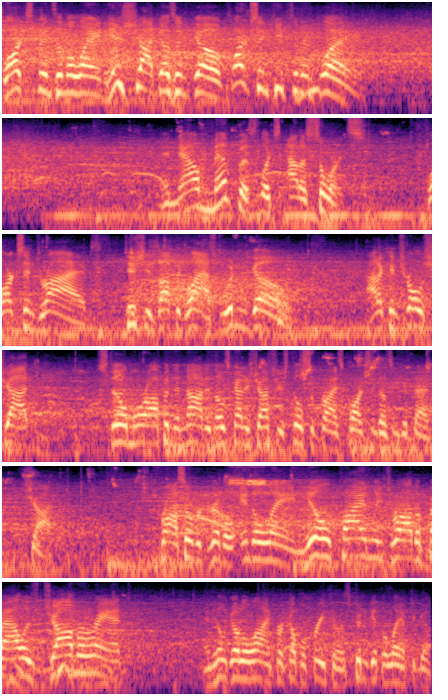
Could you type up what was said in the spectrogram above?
Clark spins in the lane. His shot doesn't go. Clarkson keeps it in play. And now Memphis looks out of sorts. Clarkson drives, dishes off the glass, wouldn't go. Out of control shot. Still more often than not in those kind of shots, you're still surprised Clarkson doesn't get that shot. Crossover dribble into lane. He'll finally draw the foul as Ja Morant. And he'll go to the line for a couple free throws. Couldn't get the layup to go.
